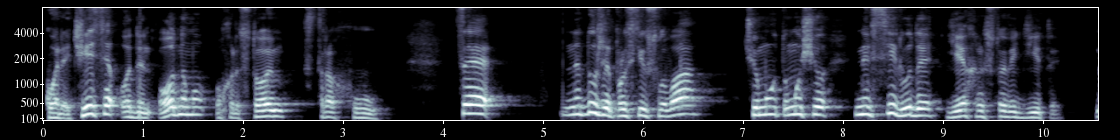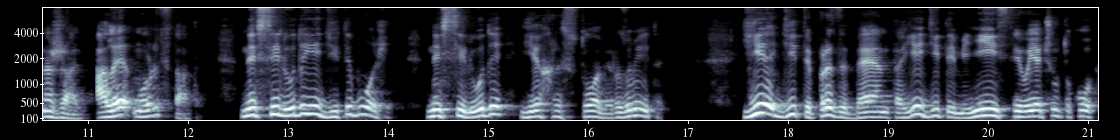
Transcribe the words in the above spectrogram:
Корячися один одному у Христовім страху. Це не дуже прості слова. Чому? Тому що не всі люди є Христові діти, на жаль, але можуть стати. Не всі люди є діти Божі, не всі люди є Христові, розумієте? Є діти президента, є діти міністрів. Я чув таку,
